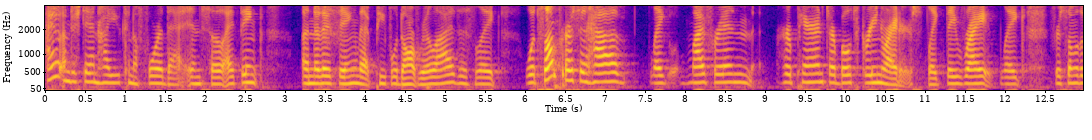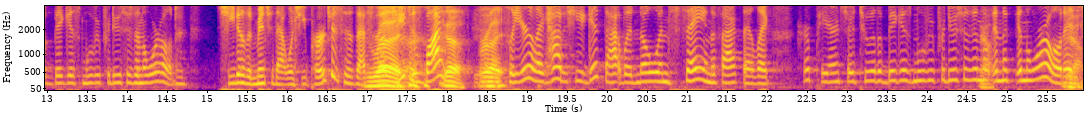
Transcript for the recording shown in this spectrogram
I don't understand how you can afford that. And so I think another thing that people don't realize is like what some person have, like my friend, her parents are both screenwriters. Like they write like for some of the biggest movie producers in the world. She doesn't mention that when she purchases that stuff. Right. She just buys Yeah. it. Right. So you're like, how did she get that? But no one's saying the fact that like her parents are two of the biggest movie producers in the in the in the world, and Yeah.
